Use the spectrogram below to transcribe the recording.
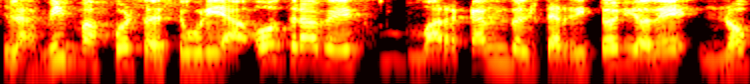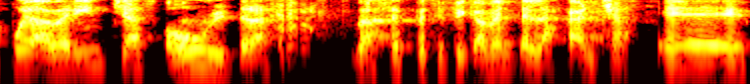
las mismas fuerzas de seguridad otra vez marcando el territorio de no puede haber hinchas o ultras, más específicamente en las canchas. Eh,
